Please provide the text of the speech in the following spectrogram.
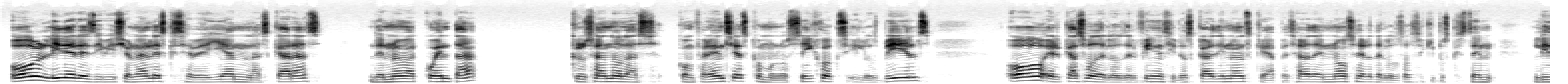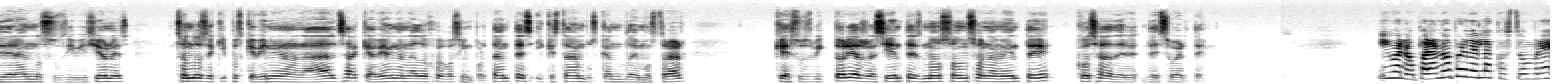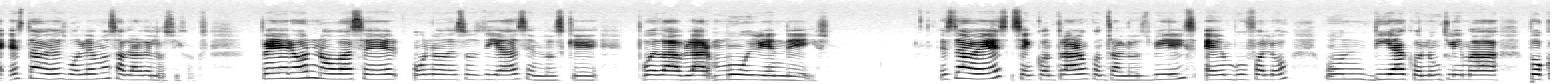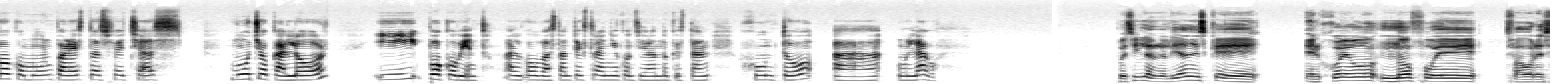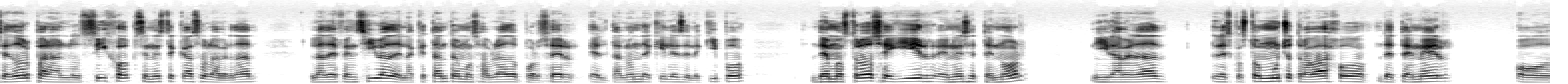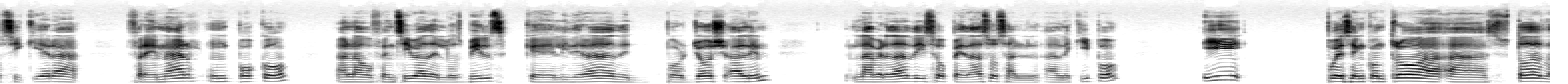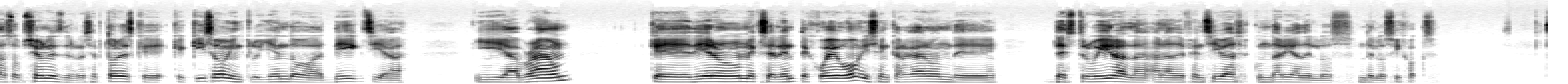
o líderes divisionales que se veían las caras de nueva cuenta cruzando las conferencias como los Seahawks y los Bills o el caso de los Delfines y los Cardinals que a pesar de no ser de los dos equipos que estén liderando sus divisiones, son dos equipos que vienen a la alza, que habían ganado juegos importantes y que estaban buscando demostrar que sus victorias recientes no son solamente cosa de, suerte. Y bueno, para no perder la costumbre, esta vez volvemos a hablar de los Seahawks. Pero no va a ser uno de esos días en los que pueda hablar muy bien de ellos. Esta vez se encontraron contra los Bills en Buffalo, un día con un clima poco común para estas fechas, mucho calor y poco viento, algo bastante extraño considerando que están junto a un lago. Pues sí, la realidad es que el juego no fue favorecedor para los Seahawks, en este caso la verdad, la defensiva de la que tanto hemos hablado por ser el talón de Aquiles del equipo, demostró seguir en ese tenor y la verdad les costó mucho trabajo detener o siquiera frenar un poco a la ofensiva de los Bills que liderada por Josh Allen. La verdad hizo pedazos al, equipo y pues encontró a, todas las opciones de receptores que, quiso, incluyendo a Diggs y a, y a Brown que dieron un excelente juego y se encargaron de destruir a la, a la defensiva secundaria de los, de los Seahawks.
